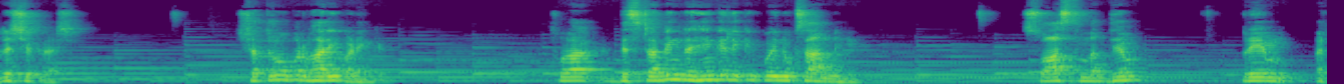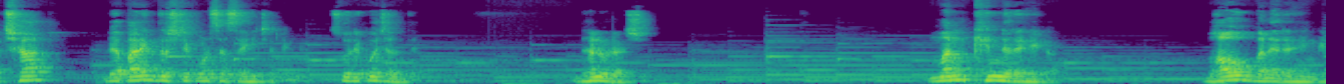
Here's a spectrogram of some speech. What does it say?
वृश्चिक राशि। शत्रुओं पर भारी पड़ेंगे। थोड़ा डिस्टर्बिंग रहेंगे, लेकिन कोई नुकसान नहीं। स्वास्थ्य मध्यम, प्रेम अच्छा व्यापारिक दृष्टिकोण से सही चलेंगे। सूर्य को जल दें। धनु राशि। मन खिन्न रहेगा, भावुक बने रहेंगे।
